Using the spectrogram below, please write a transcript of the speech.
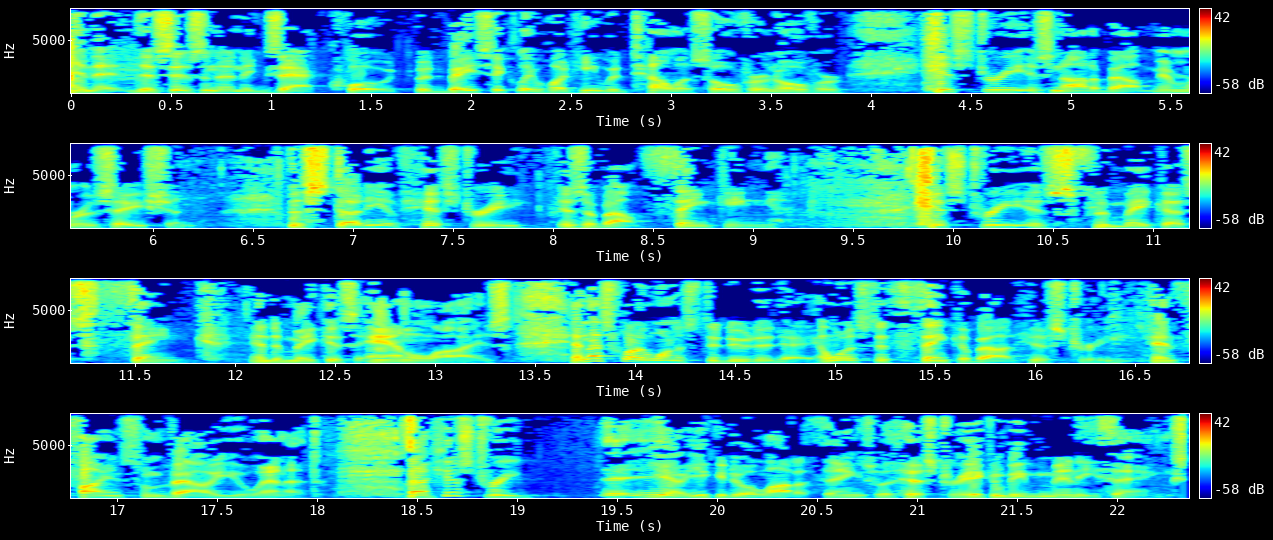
and this isn't an exact quote, but basically what he would tell us over and over history is not about memorization. The study of history is about thinking. History is to make us think and to make us analyze. And that's what I want us to do today. I want us to think about history and find some value in it. Now, history, eh, you know, you can do a lot of things with history, it can be many things.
